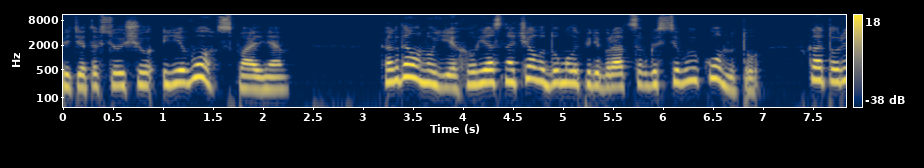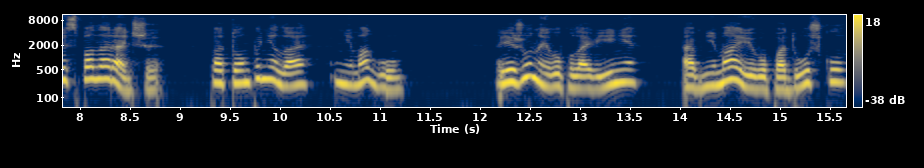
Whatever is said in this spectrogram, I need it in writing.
Ведь это все еще его спальня. Когда он уехал, я сначала думала перебраться в гостевую комнату, в которой спала раньше. Потом поняла — не могу. Лежу на его половине, обнимаю его подушку,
